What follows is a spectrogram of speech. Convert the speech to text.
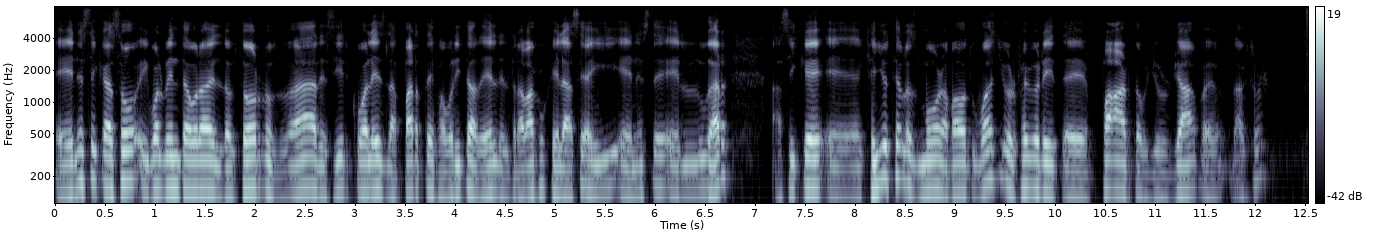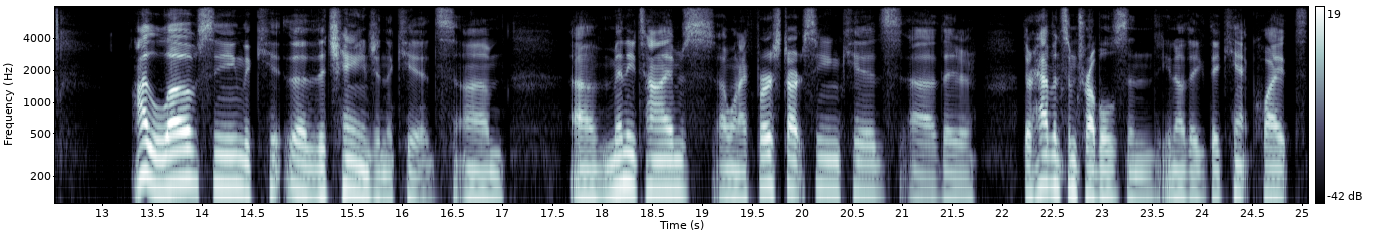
En este caso, igualmente ahora el doctor nos va a decir cuál es la parte favorita de él, del trabajo que él hace ahí en este lugar. Así que, eh, can you tell us more about what's your favorite uh, part of your job, uh, doctor? I love seeing the ki- uh, the change in the kids. Um, uh, many times uh, when I first start seeing kids, they're they're having some troubles, and you know they, they can't quite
